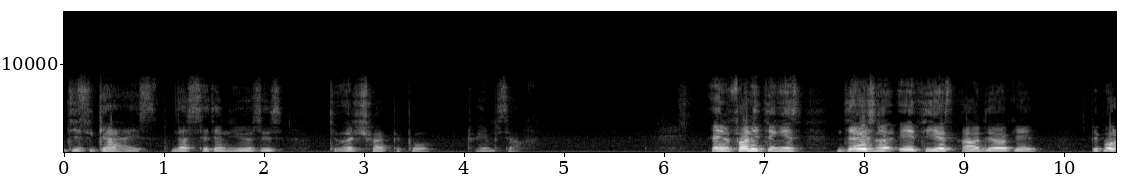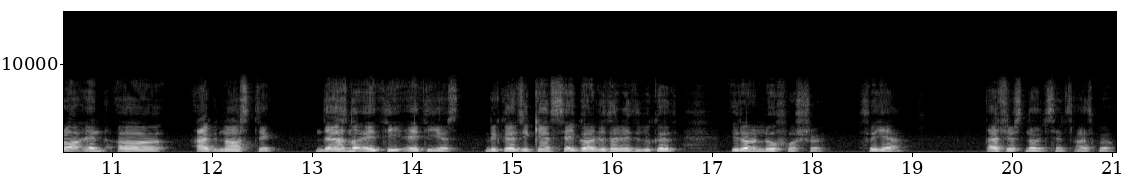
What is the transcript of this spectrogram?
disguise that Satan uses to attract people to himself. And funny thing is, there is no atheist out there, okay? People are, in, are uh, agnostic. There is no athe atheist because you can't say God is anything because you don't know for sure. So yeah, that's just nonsense as well.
